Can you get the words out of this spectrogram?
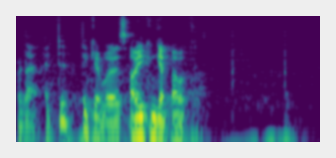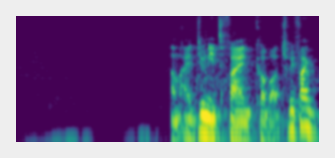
or that, I did think it was, oh, you can get both. Um, I do need to find cobalt. Should we find,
